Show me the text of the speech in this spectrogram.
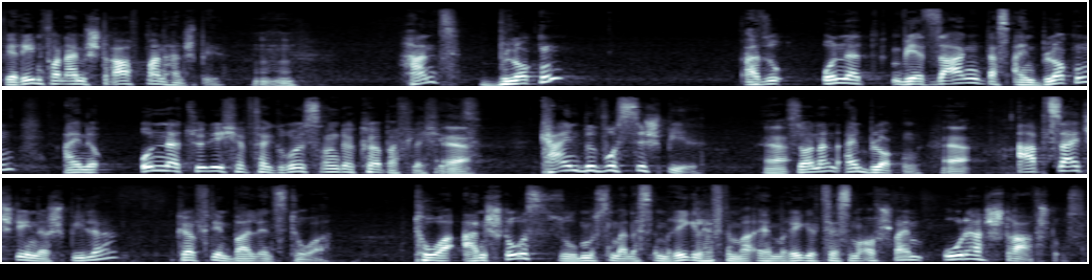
Wir reden von einem strafbaren Handspiel. Hand blocken, also wir sagen, dass ein Blocken eine unnatürliche Vergrößerung der Körperfläche Ja. ist. Kein bewusstes Spiel, Ja. sondern ein Blocken. Ja. Abseits stehender Spieler köpft den Ball ins Tor. Toranstoß, so muss man das im Regelheft mal, im Regeltest mal aufschreiben, oder Strafstoß.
